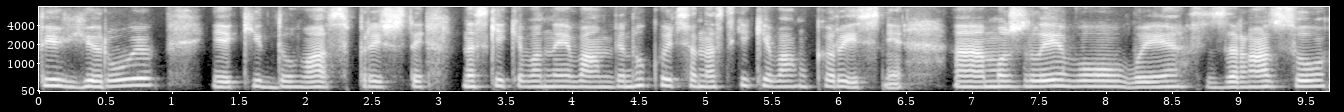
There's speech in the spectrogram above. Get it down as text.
тих героїв, які до вас прийшли, наскільки вони вам відгукуються, наскільки вам корисні. Можливо, ви зразу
